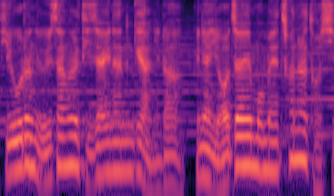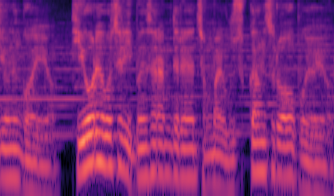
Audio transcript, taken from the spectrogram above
디올은 의상을 디자인하는 게 아니라 그냥 여자의 몸에 천을 더 씌우는 거예요. 디올의 옷을 입은 사람들은 정말 우스꽝스러워 보여요.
